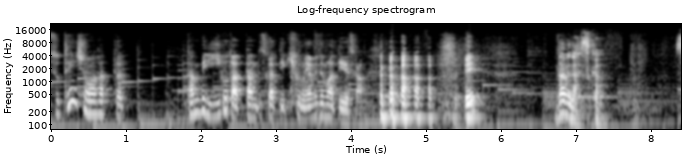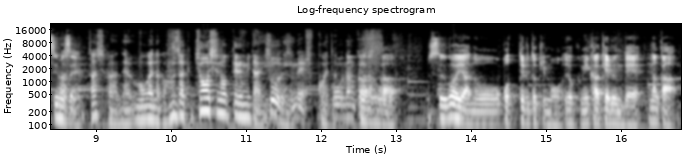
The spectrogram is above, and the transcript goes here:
っとテンション上がったたんびにいいことあったんですかって聞くのやめてもらっていいですか？え？ダメなんですか？すいません。確かね、僕はなんかふざけ、調子乗ってるみたいにそうですね。聞こえた。なんか、なんかすごいあの怒ってる時もよく見かけるんでなんか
